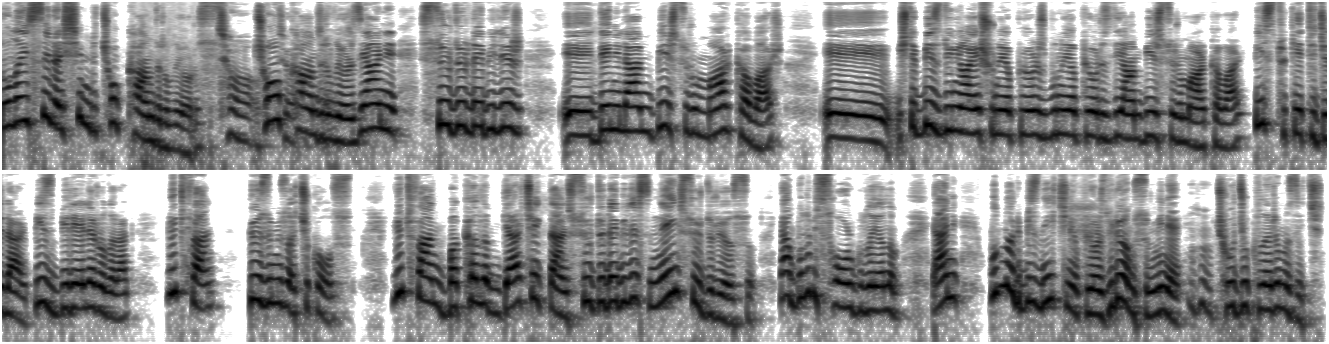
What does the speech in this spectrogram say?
Dolayısıyla şimdi çok kandırılıyoruz. Çok, çok, çok, kandırılıyoruz. Yani sürdürülebilir e, denilen bir sürü marka var. E, işte biz dünyaya şunu yapıyoruz, bunu yapıyoruz diyen bir sürü marka var. Biz tüketiciler, biz bireyler olarak lütfen gözümüz açık olsun. Lütfen bakalım gerçekten sürdürebilirsin. Neyi sürdürüyorsun? Yani bunu bir sorgulayalım. Yani bunları biz niçin yapıyoruz biliyor musun Mine? Çocuklarımız için.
